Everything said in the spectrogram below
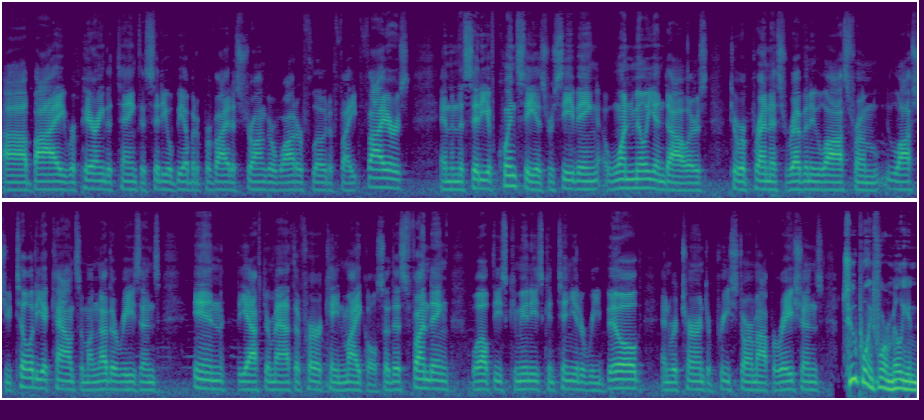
Uh, by repairing the tank, the city will be able to provide a stronger water flow to fight fires. And then the city of Quincy is receiving $1 million to replenish revenue loss from lost utility accounts, among other reasons, in the aftermath of Hurricane Michael. So, this funding will help these communities continue to rebuild and return to pre storm operations. $2.4 million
